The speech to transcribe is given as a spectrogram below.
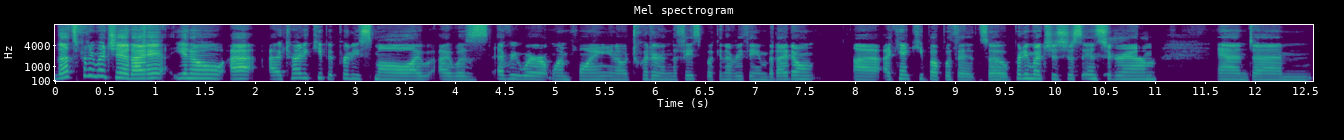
that's pretty much it. I, you know, I, I try to keep it pretty small. I, I was everywhere at one point, you know, Twitter and the Facebook and everything, but I don't, uh, I can't keep up with it. So pretty much it's just Instagram, and um,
